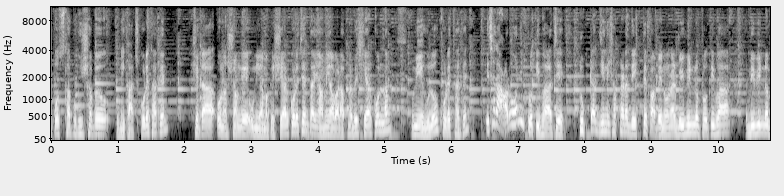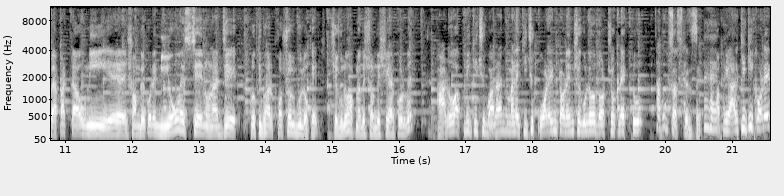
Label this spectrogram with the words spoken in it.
উপস্থাপক হিসাবেও উনি কাজ করে থাকেন। সেটা ওনার সঙ্গে উনি আমাকে শেয়ার করেছেন তাই আমি আবার আপনাদের শেয়ার করলাম। উনি এগুলোও করে থাকেন। এছাড়া আরও অনেক প্রতিভা আছে। টুকটাক জিনিস আপনারা দেখতে পাবেন। ওনার বিভিন্ন প্রতিভা বিভিন্ন ব্যাপারটা উনি সঙ্গে করে নিয়েও এসছেন ওনার যে প্রতিভার ফসলগুলোকে সেগুলো আপনাদের সঙ্গে শেয়ার করবে আরও আপনি কিছু বানান মানে কিছু করেন টরেন সেগুলো দর্শকরা একটু থাকুক সাসপেন্সে হ্যাঁ। আপনি আর কি কি করেন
